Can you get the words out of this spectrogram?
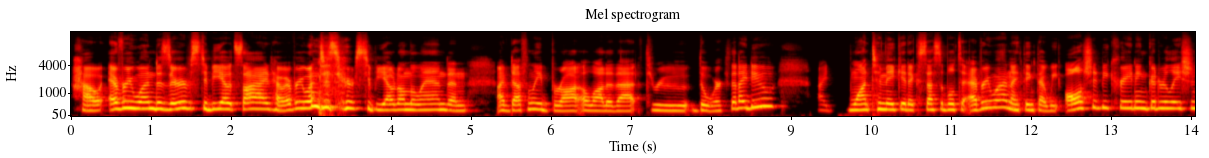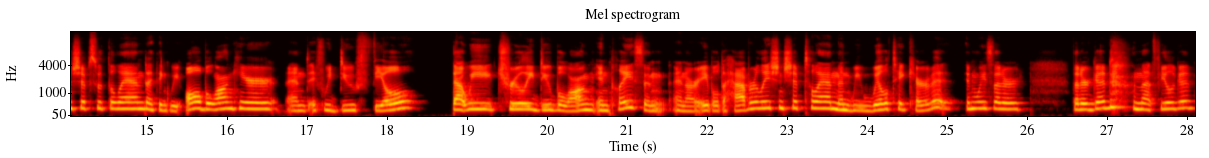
how everyone deserves to be outside, how everyone deserves to be out on the land. And I've definitely brought a lot of that through the work that I do. I want to make it accessible to everyone. I think that we all should be creating good relationships with the land. I think we all belong here. And if we do feel that we truly do belong in place and, and are able to have a relationship to land, then we will take care of it in ways that are that are good and that feel good.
